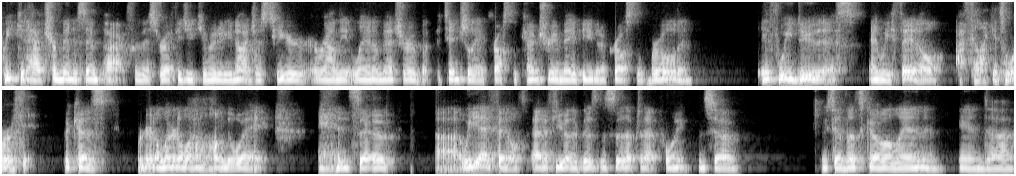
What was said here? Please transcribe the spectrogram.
we could have tremendous impact for this refugee community, not just here around the Atlanta metro, but potentially across the country and maybe even across the world. And if we do this and we fail, I feel like it's worth it because we're going to learn a lot along the way. And so uh, we had failed at a few other businesses up to that point, and so we said, let's go all in, and and uh,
